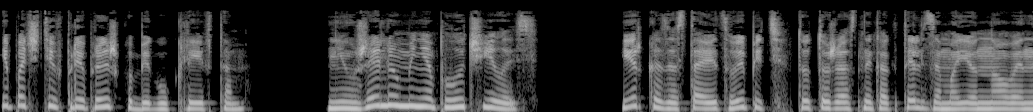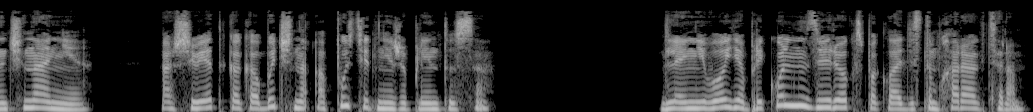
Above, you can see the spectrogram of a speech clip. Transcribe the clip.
и почти в припрыжку бегу к лифтам. Неужели у меня получилось? Ирка заставит выпить тот ужасный коктейль за мое новое начинание, а швед, как обычно, опустит ниже плинтуса. Для него я прикольный зверек с покладистым характером.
